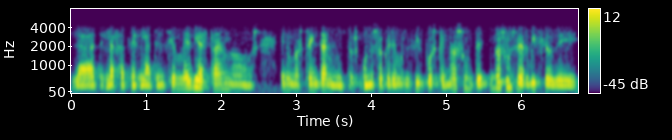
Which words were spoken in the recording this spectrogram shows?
La, la, la atención media está en unos en unos 30 minutos. Con eso queremos decir pues que no es un, no es un servicio de,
